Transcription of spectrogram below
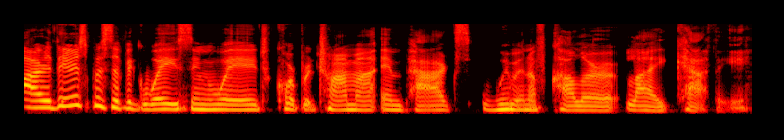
are there specific ways in which corporate trauma impacts women of color like Kathy?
